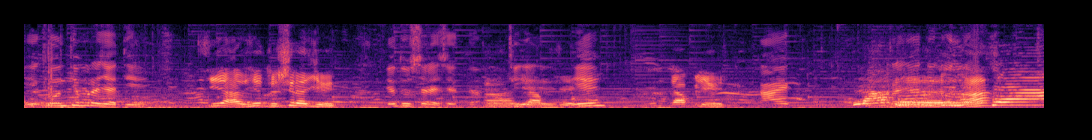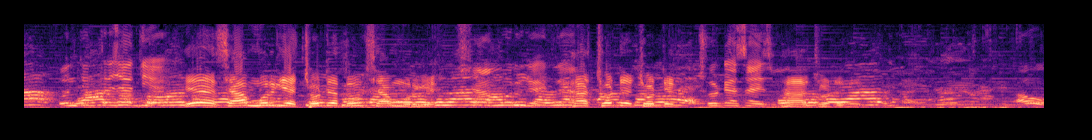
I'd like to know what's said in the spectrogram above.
ही कोणती प्रजाती आहे? ही हे दुसऱ्याची आहेत. हे दुसऱ्याचे आहेत का? हा, ठीक आहे. आपले. हे? आपली काय? प्रजाती कोणती? कोणती प्रजाती आहे? हे श्याम मुर्गे छोट्यातून श्याम मुर्गे. शामुर्ग आहेत हा? छोटे छोटे. छोट्या साईज हा छोटे. हो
